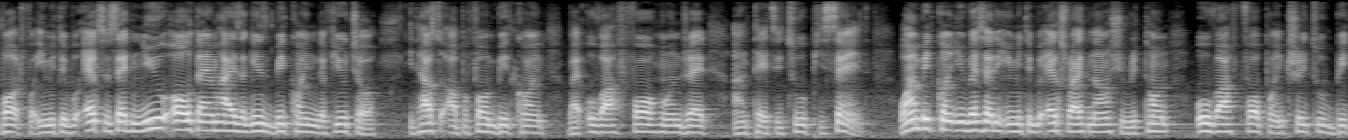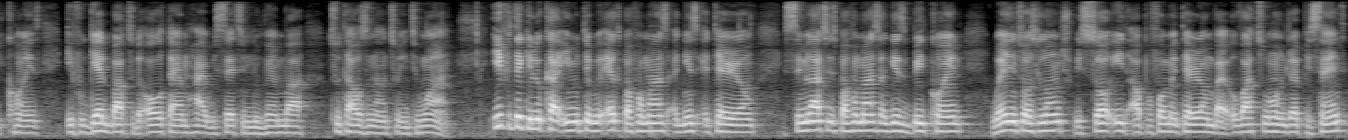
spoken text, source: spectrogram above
but for Immutable X to set new all-time highs against Bitcoin in the future, it has to outperform Bitcoin by over 432%. One Bitcoin invested in Immutable X right now should return over 4.32 Bitcoins if we get back to the all-time high we set in November 2021. If you take a look at Immutable X performance against Ethereum, similar to its performance against Bitcoin, when it was launched, we saw it outperform Ethereum by over 200%.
